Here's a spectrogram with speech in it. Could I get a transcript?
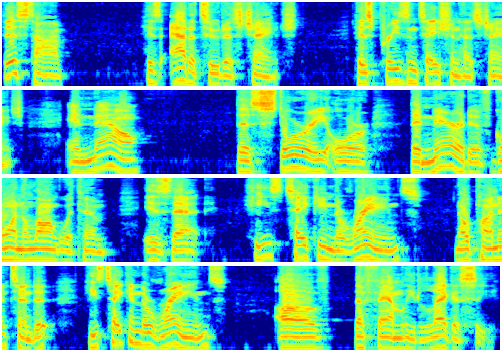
this time, his attitude has changed. His presentation has changed. And now the story or the narrative going along with him is that he's taking the reins, no pun intended, he's taking the reins of the family legacy.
